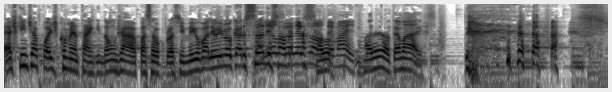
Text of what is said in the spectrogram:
Acho que a gente já pode comentar aqui, então já passar pro próximo e-mail. Valeu aí, meu caro Sanderson. Valeu. Sanderson, até mais. Valeu, até mais.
